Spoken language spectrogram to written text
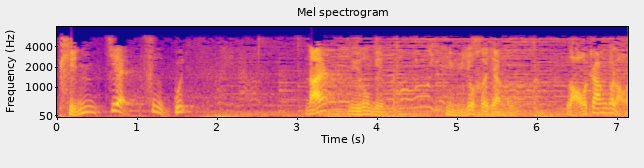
贫贱富贵。男吕洞宾，女就何仙姑，老张果老，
